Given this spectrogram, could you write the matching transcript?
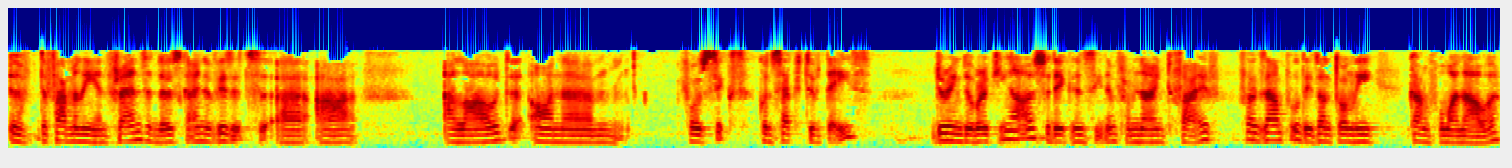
the family and friends and those kind of visits uh, are allowed on um, for six consecutive days during the working hours, so they can see them from nine to five, for example. They don't only come for one hour,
